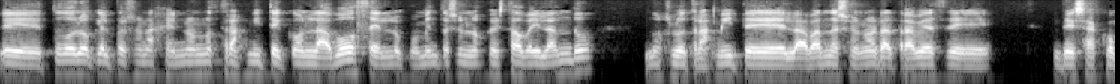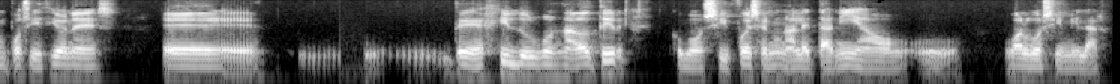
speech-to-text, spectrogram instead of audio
Eh, todo lo que el personaje no nos transmite con la voz en los momentos en los que está bailando, nos lo transmite la banda sonora a través de, esas composiciones eh, de Hildur Guðnadóttir, como si fuesen una letanía o, o, algo similar.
